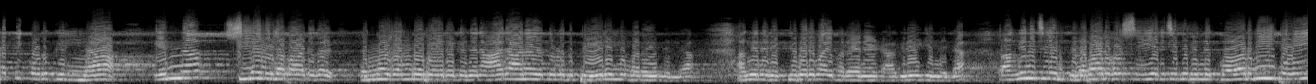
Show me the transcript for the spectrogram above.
നടത്തിക്കൊടുക്കില്ല എന്ന ചില നിലപാടുകൾ ഒന്നോ രണ്ടോ പേരൊക്കെ ഞാൻ ആരാണ് എന്നുള്ളത് പേരൊന്നും പറയുന്നില്ല. അങ്ങനെ വ്യക്തിപരമായി പറയാനായിട്ട് ആഗ്രഹിക്കുന്നില്ല. അപ്പൊ അങ്ങനെ ചില നിലപാടുകൾ സ്വീകരിച്ചത് പിന്നെ കോടതിയിൽ പോയി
